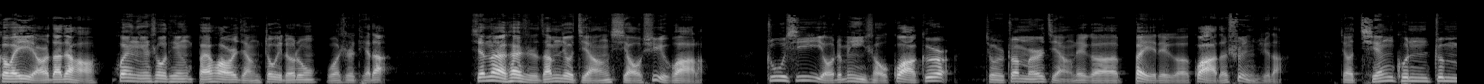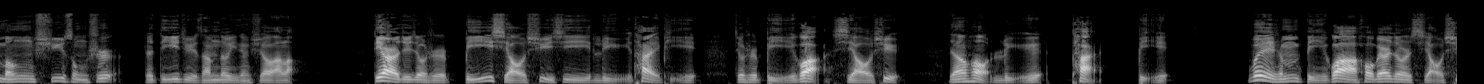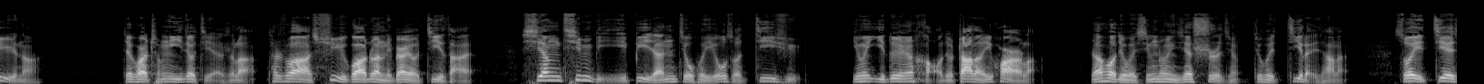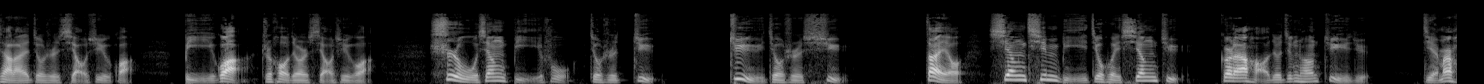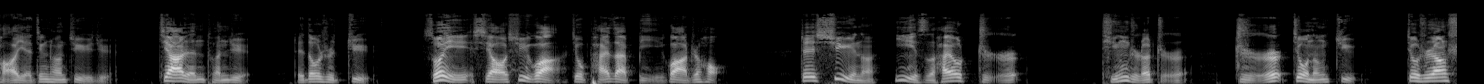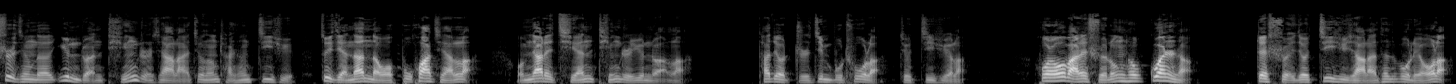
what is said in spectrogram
各位益友，大家好，欢迎您收听白话文讲《周易》折中，我是铁蛋。现在开始，咱们就讲小序卦了。朱熹有这么一首卦歌，就是专门讲这个背这个卦的顺序的，叫“乾坤尊蒙须诵诗”。这第一句咱们都已经学完了，第二句就是“比小序兮履太否”，就是比卦小序，然后履太比。为什么比卦后边就是小序呢？这块程颐就解释了，他说啊，《续卦传》里边有记载，相亲比必然就会有所积蓄，因为一堆人好就扎到一块儿了，然后就会形成一些事情，就会积累下来，所以接下来就是小序卦，比卦之后就是小序卦，事物相比附就是聚，聚就是序，再有相亲比就会相聚。哥俩好就经常聚一聚，姐妹好也经常聚一聚，家人团聚，这都是聚，所以小序卦就排在比卦之后。这序呢，意思还有止，停止的止，止就能聚，就是让事情的运转停止下来，就能产生积蓄。最简单的，我不花钱了，我们家这钱停止运转了，它就只进不出了，就积蓄了。或者我把这水龙头关上。这水就积蓄下来，它就不流了。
